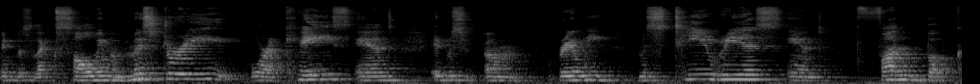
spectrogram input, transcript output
it was like solving a mystery or a case, and it was um, really mysterious and fun book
